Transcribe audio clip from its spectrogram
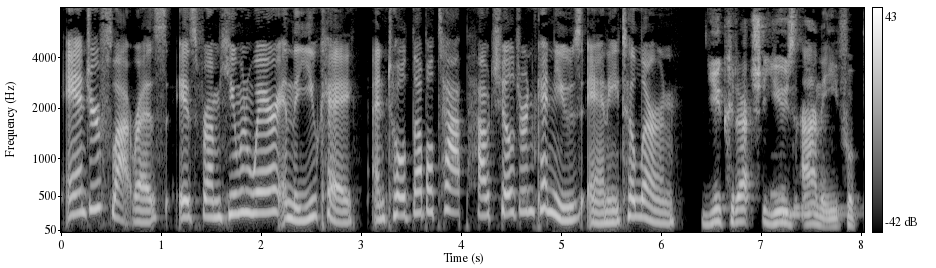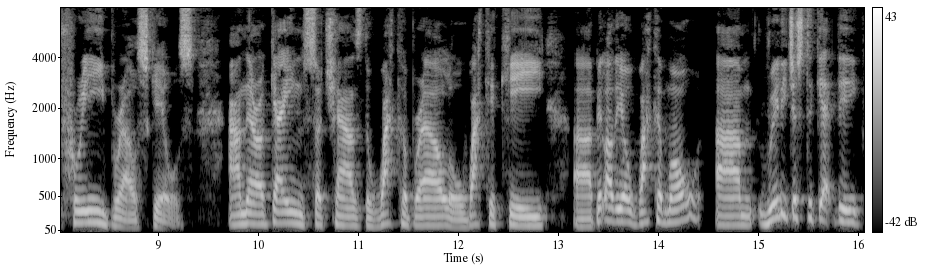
Andrew Flatres is from Humanware in the UK and told Double Tap how children can use Annie to learn. You could actually use Annie for pre Braille skills. And there are games such as the Whacker Braille or Whacker Key, uh, a bit like the old Whack a Mole, um, really just to get the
